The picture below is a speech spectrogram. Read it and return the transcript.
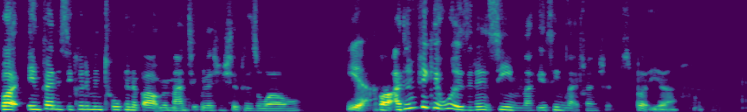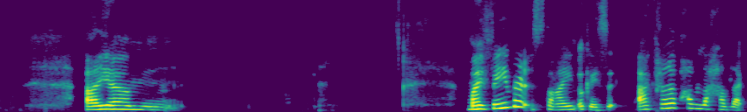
But in fairness, it could have been talking about romantic relationships as well. yeah. But I don't think it was. It didn't seem like it seemed like friendships. But yeah. I um My favorite sign. Okay, so I kind of have have like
